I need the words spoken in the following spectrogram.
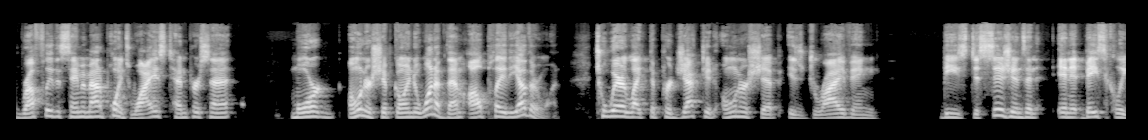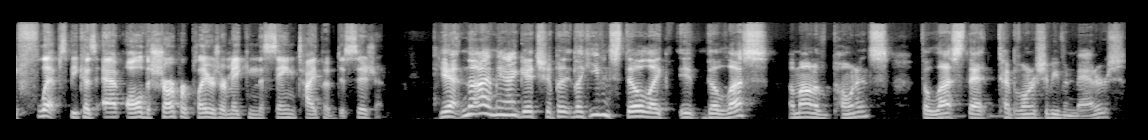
roughly the same amount of points. Why is 10% more ownership going to one of them? I'll play the other one. To where like the projected ownership is driving these decisions and and it basically flips because all the sharper players are making the same type of decision. Yeah, no, I mean I get you, but like even still, like if the less amount of opponents, the less that type of ownership even matters.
